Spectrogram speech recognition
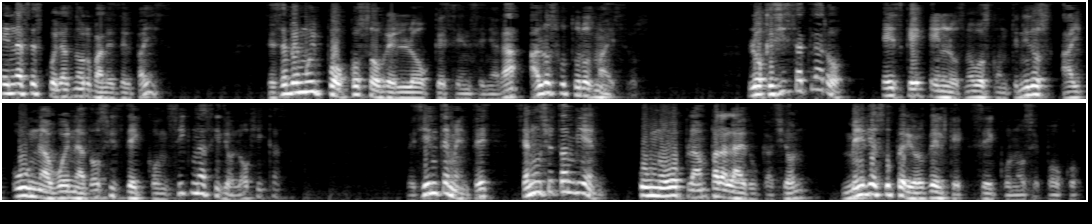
en las escuelas normales del país se sabe muy poco sobre lo que se enseñará a los futuros maestros. Lo que sí está claro es que en los nuevos contenidos hay una buena dosis de consignas ideológicas. Recientemente se anunció también un nuevo plan para la educación media superior del que se conoce poco.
